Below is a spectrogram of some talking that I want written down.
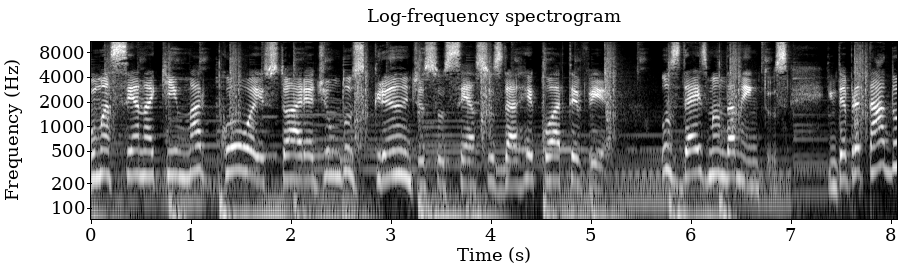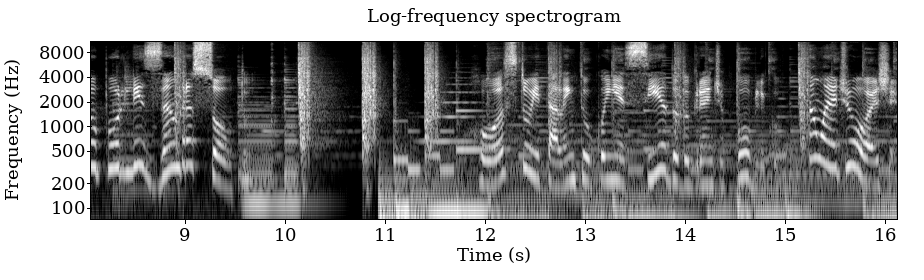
Uma cena que marcou a história de um dos grandes sucessos da Record TV, Os Dez Mandamentos, interpretado por Lisandra Souto. Rosto e talento conhecido do grande público não é de hoje.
